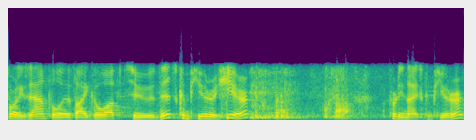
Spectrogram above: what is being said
for example, if I go up to this computer here, pretty nice computer,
